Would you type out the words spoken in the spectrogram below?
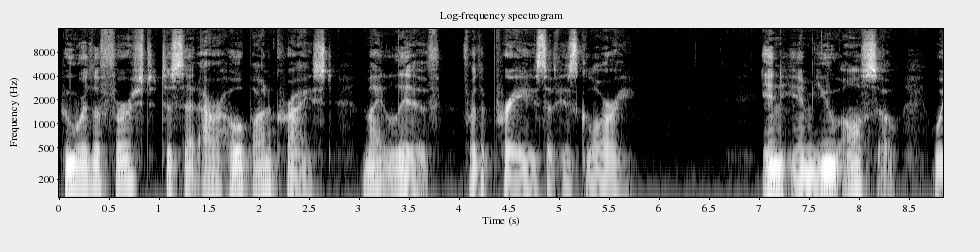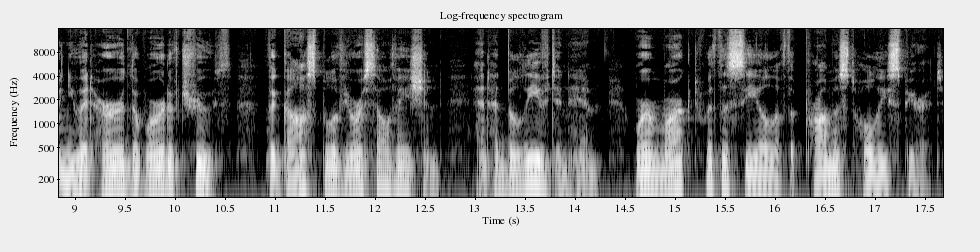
who were the first to set our hope on Christ, might live for the praise of His glory. In Him you also, when you had heard the word of truth, the gospel of your salvation, and had believed in Him, were marked with the seal of the promised Holy Spirit.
